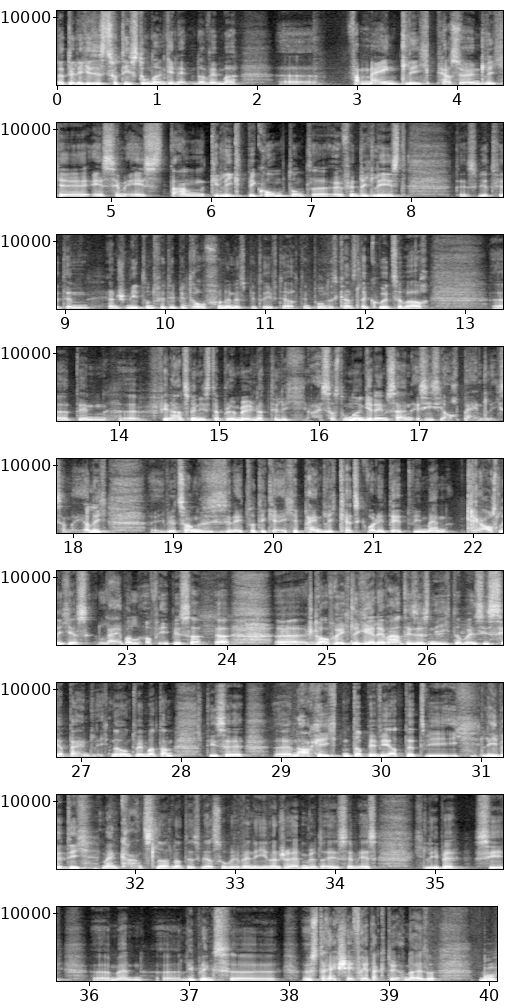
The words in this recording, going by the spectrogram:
natürlich ist es zutiefst unangenehm, ne, wenn man äh, vermeintlich persönliche SMS dann geleakt bekommt und äh, öffentlich liest. Das wird für den Herrn Schmidt und für die Betroffenen, es betrifft ja auch den Bundeskanzler Kurz, aber auch den äh, Finanzminister Blömel natürlich äußerst unangenehm sein. Es ist ja auch peinlich, sagen wir ehrlich. Ich würde sagen, es ist in etwa die gleiche Peinlichkeitsqualität wie mein grausliches Leiberl auf Ibiza. Ja. Äh, strafrechtlich relevant ist es nicht, aber es ist sehr peinlich. Ne? Und wenn man dann diese Nachrichten da bewertet, wie ich liebe dich, mein Kanzler, ne? das wäre so, wie wenn ich Ihnen schreiben würde, SMS, ich liebe Sie, mein Lieblings-Österreich-Chefredakteur. Ne? Also,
